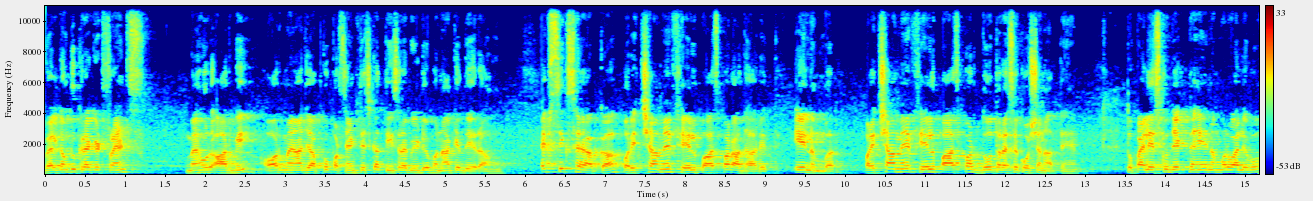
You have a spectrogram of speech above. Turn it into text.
वेलकम टू क्रैकेट फ्रेंड्स। मैं हूँ आरबी और मैं आज आपको परसेंटेज का तीसरा वीडियो बना के दे रहा हूँ। टाइप सिक्स है आपका, परीक्षा में फेल पास पर आधारित। ए नंबर परीक्षा में फेल पास पर दो तरह से क्वेश्चन आते हैं। तो पहले इसको देखते हैं ए नंबर वाले को।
